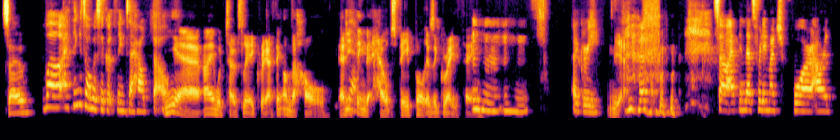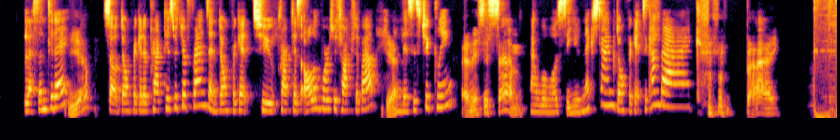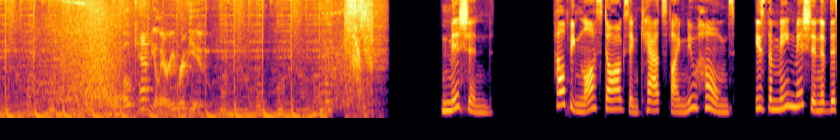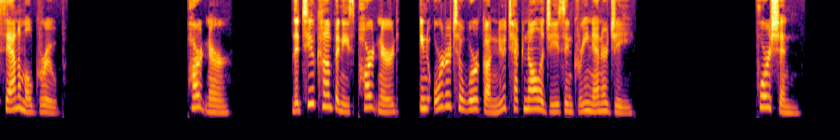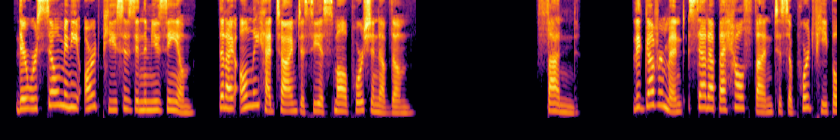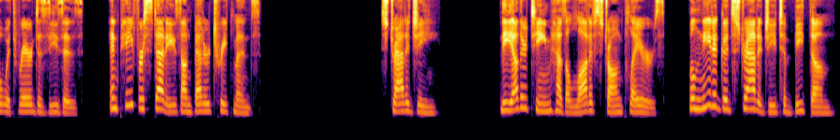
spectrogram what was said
So Well, I think it's always a good thing to help, though. yeah, I would totally agree. I think on the whole, anything that helps people is a great thing. Mm-hmm, mm-hmm. Agree. Yeah. So I think that's pretty much for our lesson today. yeah. So don't forget to practice with your friends and don't forget to practice all of words we talked about. Yeah. And this is Chickling, And this is Sam. and we will see you next time. Don't forget to come back. Bye. Vocabulary Review Mission Helping lost dogs and cats find new homes is the main mission of this animal group. Partner The two companies partnered in order to work on new technologies in green energy. Portion There were so many art pieces in the museum that I only had time to see a small portion of them. Fund. The government set up a health fund to support people with rare diseases and pay for studies on better treatments. Strategy. The other team has a lot of strong players. We'll need a good strategy to beat them.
